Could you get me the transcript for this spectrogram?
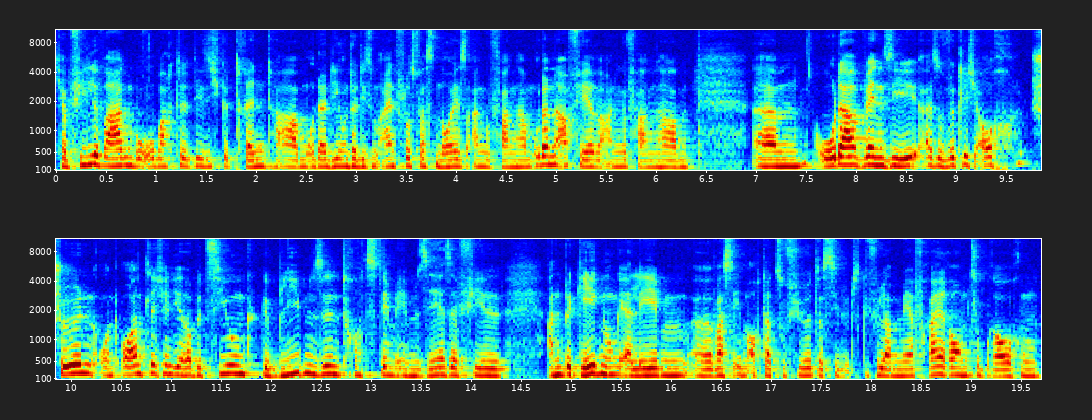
Ich habe viele Wagen beobachtet, die sich getrennt haben oder die unter diesem Einfluss was Neues angefangen haben oder eine Affäre angefangen haben. Ähm, oder wenn sie also wirklich auch schön und ordentlich in ihrer Beziehung geblieben sind, trotzdem eben sehr, sehr viel an Begegnung erleben, äh, was eben auch dazu führt, dass sie das Gefühl haben, mehr Freiraum zu brauchen.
